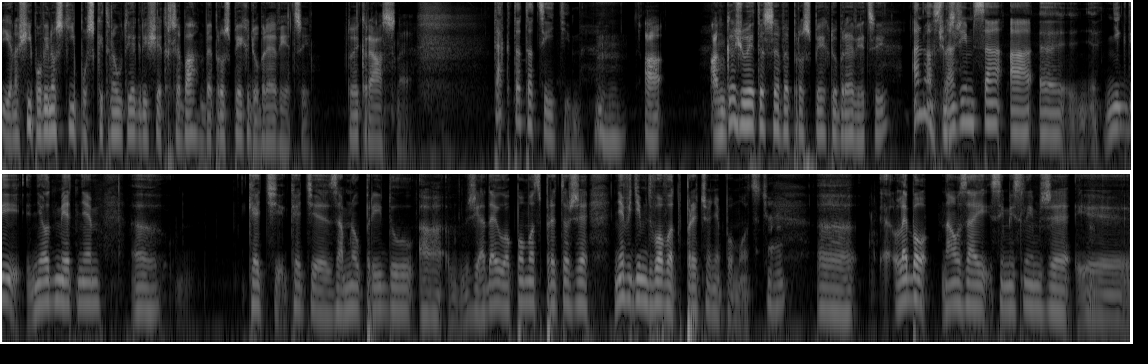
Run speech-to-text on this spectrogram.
je naší povinností poskytnout je, když je třeba ve prospěch dobré věci. To je krásné. Tak toto cítím. Uh-huh. A angažujete se ve prospěch dobré věci? Ano, Čas... snažím sa a e, nikdy neodmietnem e, keď, keď za mnou prídu a žiadajú o pomoc, pretože nevidím dôvod, prečo nepomôcť. Uh-huh. Uh, lebo naozaj si myslím, že je,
